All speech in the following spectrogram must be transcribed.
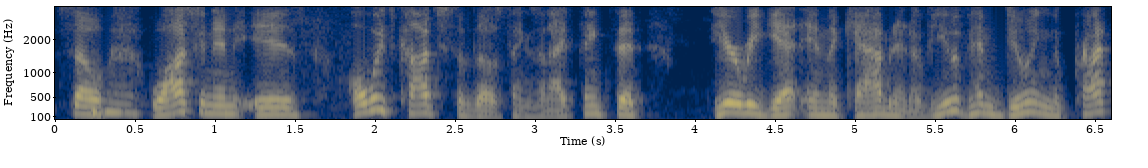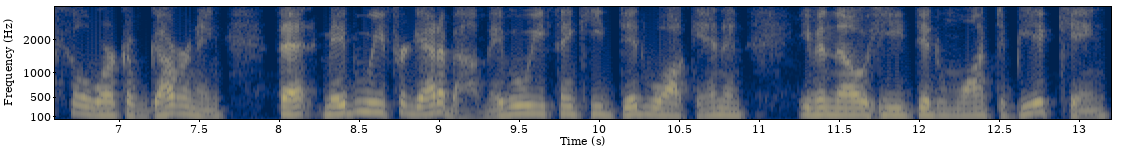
So mm-hmm. Washington is always conscious of those things. And I think that here we get in the cabinet a view of him doing the practical work of governing that maybe we forget about. Maybe we think he did walk in, and even though he didn't want to be a king,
